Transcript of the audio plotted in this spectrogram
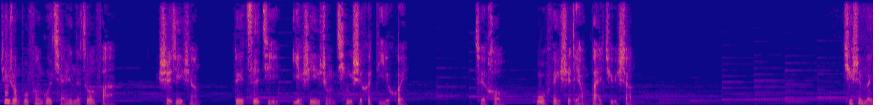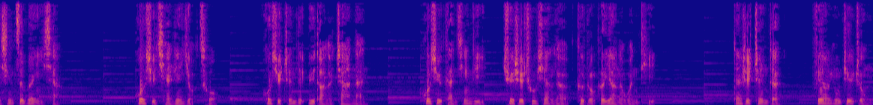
这种不放过前任的做法，实际上。对自己也是一种轻视和诋毁，最后无非是两败俱伤。其实扪心自问一下，或许前任有错，或许真的遇到了渣男，或许感情里确实出现了各种各样的问题，但是真的非要用这种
